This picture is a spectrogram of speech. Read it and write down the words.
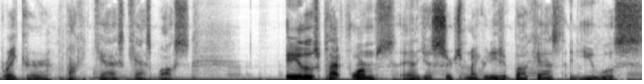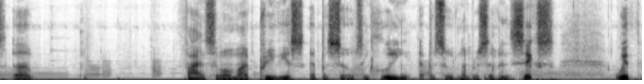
Breaker, Pocket Cast, Castbox, any of those platforms, and just search Micronesian Podcast, and you will uh, find some of my previous episodes, including episode number 76 with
